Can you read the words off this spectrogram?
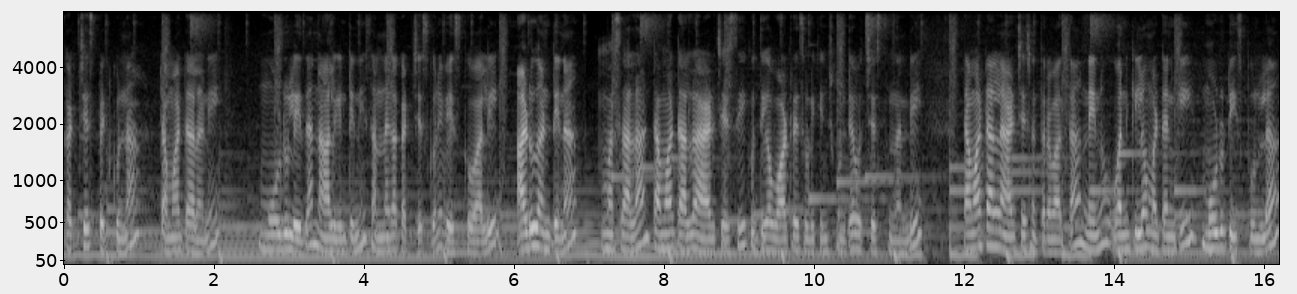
కట్ చేసి పెట్టుకున్న టమాటాలని మూడు లేదా నాలుగింటిని సన్నగా కట్ చేసుకొని వేసుకోవాలి. అడుగంటిన మసాలా టమాటాలు యాడ్ చేసి కొద్దిగా వాటర్ వేసి ఉడికించుకుంటే వచ్చేస్తుందండి. టమాటాలను యాడ్ చేసిన తర్వాత నేను వన్ కిలో మటన్కి మూడు టీ స్పూన్ల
